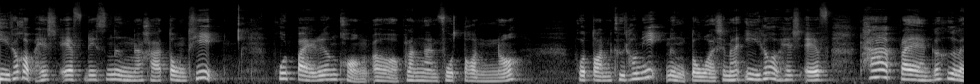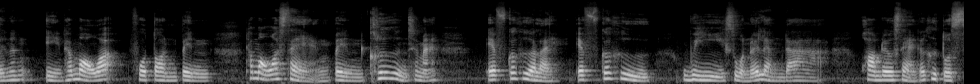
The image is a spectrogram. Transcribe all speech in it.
E เท่ากับ HF นิดนึงนะคะ ตรงที่พูดไปเรื่องของเอ่อพลังงานโฟตอนเนาะโฟตอนคือเท่านี้ 1 ตัวใช่ไหม E เท่ากับ HF ถ้าแปลงก็คืออะไรนั่นเอง ถ้ามองว่าโฟตอนเป็น ถ้ามองว่าแสงเป็นคลื่นใช่ไหม F ก็คืออะไร F ก็คือ V ส่วนด้วยแลมดา ความเร็วแสงก็คือตัว c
